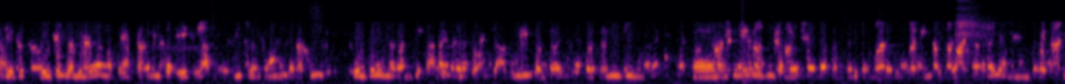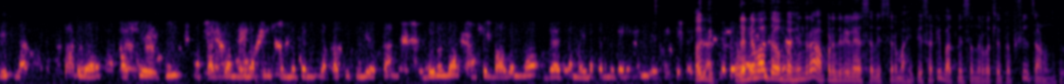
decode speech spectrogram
गेलं जी होती झालेली आहे मात्र आतापर्यंत एक लाख वीस हजार कर्मचाऱ्यातून कोलकोल होणार आहे म्हणजे सात कर्मचाऱ्यांची अजूनही पडताळणी पडताळणी जी होणार आहे अं, लाडकी बहीण योजनेचा गैरफायदा सरकारी कर्मचारी करावी आणि नंतर एक लाख साठ हजार पाचशे एकोणीस सात हजार महिला पुरुष कर्मचाऱ्यांची तपासणी केली असता दोन हजार पाचशे बावन्न महिला कर्मचाऱ्यांनी धन्यवाद महेंद्र. आपण दिलेल्या सविस्तर माहितीसाठी बातमी संदर्भातले तपशील जाणून घेऊ.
